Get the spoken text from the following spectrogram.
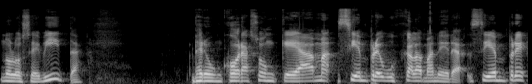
no los evita. Pero un corazón que ama siempre busca la manera, siempre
